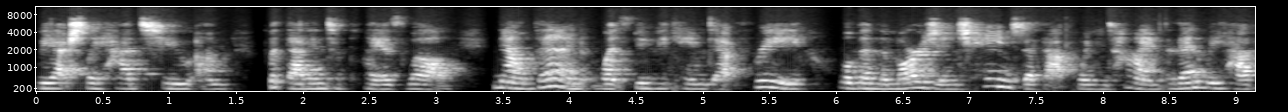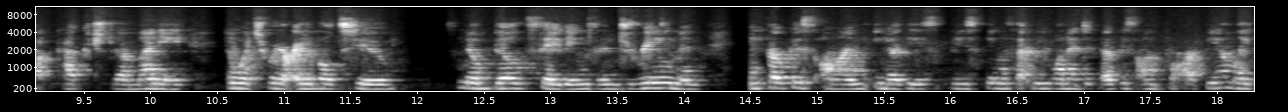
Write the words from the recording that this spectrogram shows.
we actually had to um, put that into play as well now then once we became debt free well then the margin changed at that point in time then we have extra money in which we are able to you know build savings and dream and and focus on you know these these things that we wanted to focus on for our family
